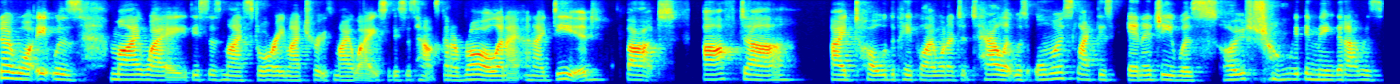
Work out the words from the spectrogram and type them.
you know what? It was my way. This is my story my truth my way. So this is how it's going to roll. And i and i did but after I told the people I wanted to tell, it was almost like this energy was so strong within me that I was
